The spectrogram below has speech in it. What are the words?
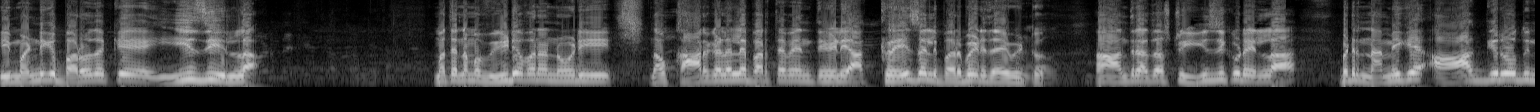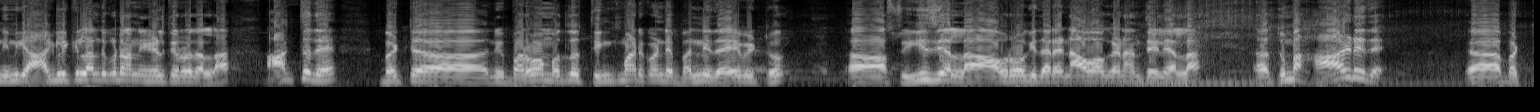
ಈ ಮಣ್ಣಿಗೆ ಬರೋದಕ್ಕೆ ಈಸಿ ಇಲ್ಲ. ಮತ್ತೆ ನಮ್ಮ ವಿಡಿಯೋವನ್ನ ನೋಡಿ ನಾವು ಕಾರ್ಗಳಲ್ಲೇ ಬರ್ತೇವೆ ಅಂತ ಹೇಳಿ ಆ ಕ್ರೇಜ್ ಅಲ್ಲಿ ಬರಬೇಡಿ ದಯವಿಟ್ಟು. ಹಾ ಅಂದ್ರೆ ಅದಷ್ಟು ಈಸಿ ಕೂಡ ಇಲ್ಲ. ಬಟ್ ನಮಗೆ ಆಗಿರೋದು ನಿಮಗೆ ಆಗ್ಲಿಕ್ಕಿಲ್ಲ ಅಂತ ಕೂಡ ನಾನು ಹೇಳ್ತಿರೋದಲ್ಲ. ಆಗ್ತದೆ ಬಟ್ ನೀವು ಬರುವ ಮೊದಲು ಥಿಂಕ್ ಮಾಡ್ಕೊಂಡೆ ಬನ್ನಿ ದಯವಿಟ್ಟು. ಅಷ್ಟು ಈಸಿ ಅಲ್ಲ. ಅವ್ರು ಹೋಗಿದ್ದಾರೆ, ನಾವು ಹೋಗೋಣ ಅಂತ ಹೇಳಿ ಅಲ್ಲ. ತುಂಬಾ ಹಾರ್ಡ್ ಇದೆ. ಬಟ್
